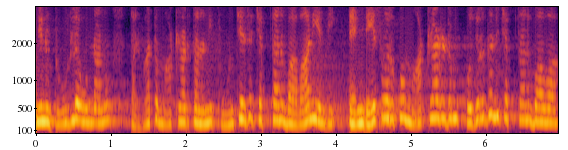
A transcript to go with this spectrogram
నేను టూర్లో ఉన్నాను తర్వాత మాట్లాడతానని ఫోన్ చేసి చెప్తాను బావా అని అంది. టెన్ డేస్ వరకు మాట్లాడడం కుదరదని చెప్తాను బావా.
